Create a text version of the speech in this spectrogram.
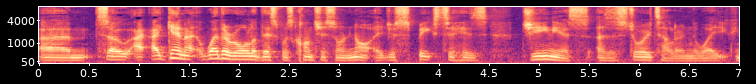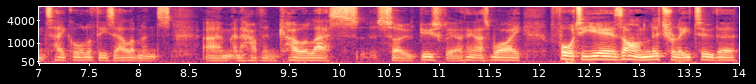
Um, so I, again, uh, whether all of this was conscious or not, it just speaks to his genius as a storyteller in the way you can take all of these elements um, and have them coalesce so beautifully. And I think that's why 40 years on, literally to the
